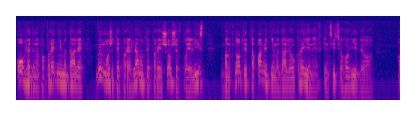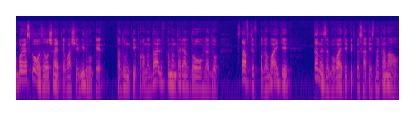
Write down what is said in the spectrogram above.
Огляди на попередні медалі ви можете переглянути, перейшовши в плейліст банкноти та пам'ятні медалі України в кінці цього відео. Обов'язково залишайте ваші відгуки та думки про медаль в коментарях до огляду, ставте вподобайки та не забувайте підписатись на канал.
